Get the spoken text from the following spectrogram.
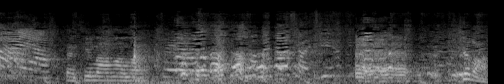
像鸡妈妈吗？对呀我们当小鸡。是吧？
